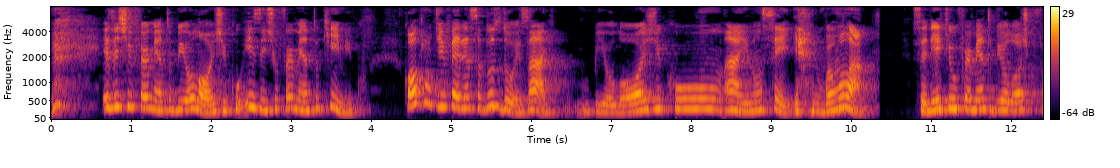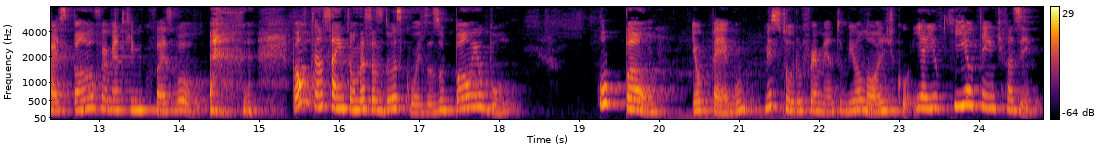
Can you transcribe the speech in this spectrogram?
existe o fermento biológico e existe o fermento químico. Qual que é a diferença dos dois? Ai, biológico, ai, não sei. Vamos lá. Seria que o fermento biológico faz pão e o fermento químico faz bolo? Vamos pensar então nessas duas coisas, o pão e o bolo. O pão eu pego, misturo o fermento biológico e aí o que eu tenho que fazer?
